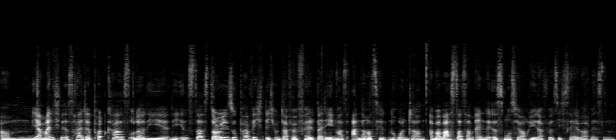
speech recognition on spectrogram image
ähm, ja, manchen ist halt der Podcast oder die, die Insta-Story super wichtig und dafür fällt bei denen was anderes hinten runter. Aber was das am Ende ist, muss ja auch jeder für sich selber wissen.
